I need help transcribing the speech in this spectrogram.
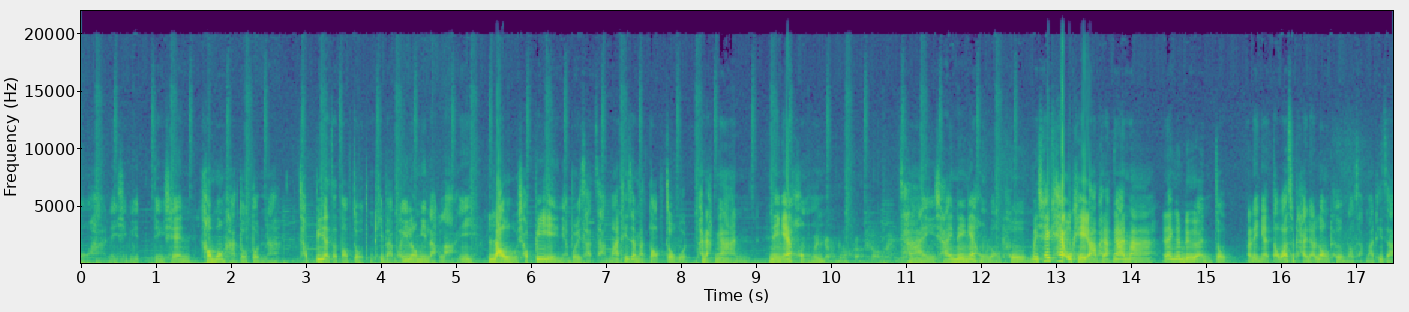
มองหาในชีวิต อย่างเช่น เขามองหาตัวตนนะช้อปปี้อาจจะตอบโจทย์ตรงที่แบบเฮ้ยเรามีหลากหลาย เราช้อปปี้เองเนี่ยบริษัทสามารถที่จะมาตอบโจทย์พนักงานในแง่ของเหมือนกับเหมาะกับเขาไหมใช่ใช่ในแง่ของลองเทอมไม่ใช่แค่โอเคอะพนักงานมาได้เงินเดือนจบอะไรเงี้ยแต่ว่าสุดท้ายแล้วลองเทอมเราสามารถที่จะ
